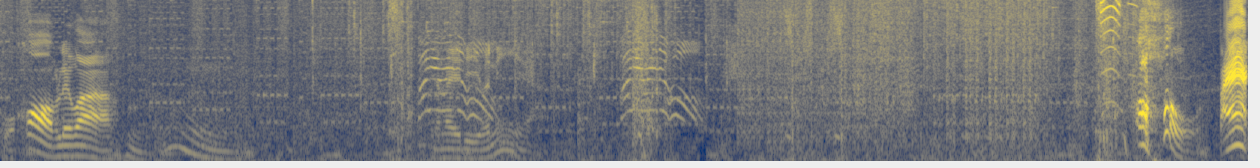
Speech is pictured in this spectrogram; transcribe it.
หัวกรอบเลยว่ะ ดีวะนี่โอ้โห แตก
